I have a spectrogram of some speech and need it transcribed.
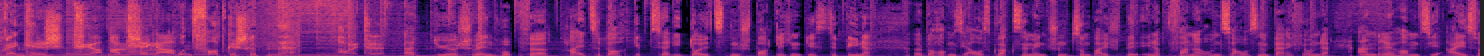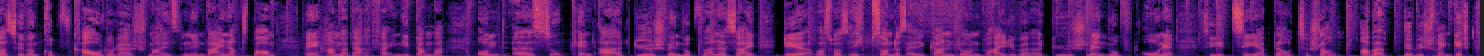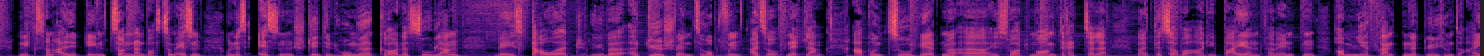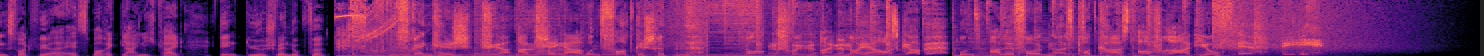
Fränkisch für Anfänger und Fortgeschrittene. Heute Adürschwellnhupfer. Heutzutage gibt's ja die dollsten sportlichen Disziplinen. Äh, Da hocken sie ausgewachsene Menschen zum Beispiel in der Pfanne und sausen einen Berg runter. Andere haben sie Eiswasser über den Kopf kaut oder schmeißen den Weihnachtsbaum wie Hammerwerfer in die Bamba. Und äh, so kennt auch ein Dürschwellnhupfer einer sei, der, was weiß ich, besonders elegant und weit über ein Dürschwellen hupft, ohne sie die Zeher blau zu schlagen. Aber typisch fränkisch, nix von alledem, sondern was zum Essen. Und das Essen stillt den Hunger gerade so lang, wie es dauert, über ein Dürschwellen zu hupfen. Also nicht lang. Ab und zu hört man äh, das Wort Morgendretzeler, weil das aber auch die Bayern verwenden, haben wir Franken natürlich unser eigenes Wort für eine essbare Kleinigkeit, den Dürschwellnhupfer. Fränkisch für Anfänger und Fortgeschrittene. Morgen früh eine neue Ausgabe. Und alle Folgen als Podcast auf radiof.de.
